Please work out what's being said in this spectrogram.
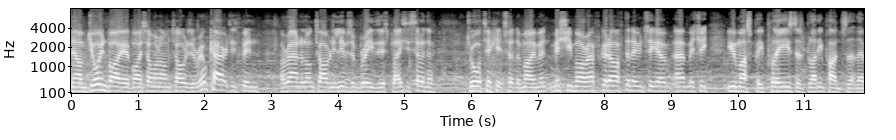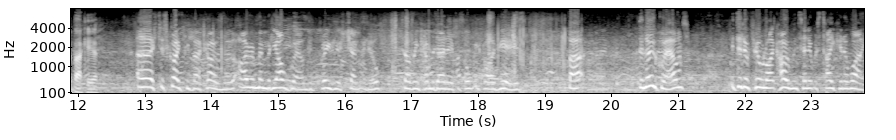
Now I'm joined by by someone I'm told is a real character. He's been around a long time and he lives and breathes this place. He's selling the draw tickets at the moment. Mishi Morath, good afternoon to you, uh, Mishi. You must be pleased as bloody punch that they're back here. Uh, it's just great to be back home. I remember the old ground, the previous Champion Hill, so I've been coming down here for 45 years. But the new ground, it didn't feel like home until it was taken away.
